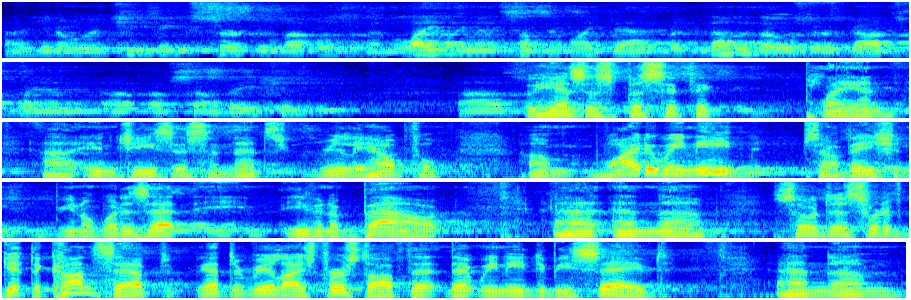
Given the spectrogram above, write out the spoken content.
uh, you know, achieving certain levels of enlightenment, something like that. But none of those are God's plan uh, of salvation. Uh, so he has a specific plan uh, in Jesus, and that's really helpful. Um, why do we need salvation? You know, what is that e- even about? Uh, and so, to sort of get the concept, we have to realize first off that, that we need to be saved. And um,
